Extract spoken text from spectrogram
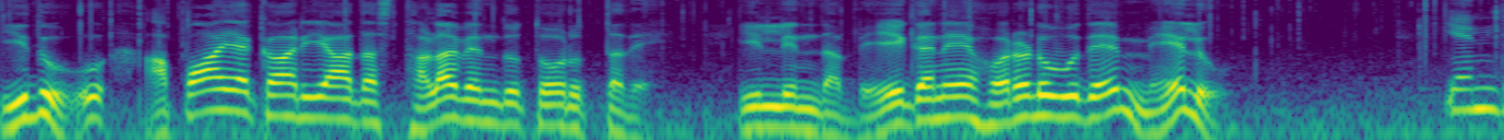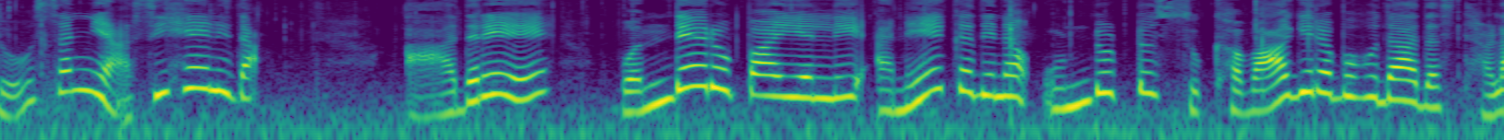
ಇದು ಅಪಾಯಕಾರಿಯಾದ ಸ್ಥಳವೆಂದು ತೋರುತ್ತದೆ. ಇಲ್ಲಿಂದ ಬೇಗನೆ ಹೊರಡುವುದೇ ಮೇಲು. ಎಂದು ಸನ್ಯಾಸಿ ಹೇಳಿದ. ಆದರೆ ಒಂದೇ ರೂಪಾಯಿಯಲ್ಲಿ ಅನೇಕ ದಿನ ಉಂಡುಟ್ಟು ಸುಖವಾಗಿರಬಹುದಾದ ಸ್ಥಳ.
